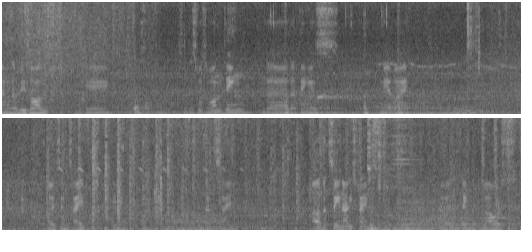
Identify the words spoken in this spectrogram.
another resolve okay so this was one thing the other thing is nearby Oh, it's inside. Okay. On that side. Oh, that's the Inari shrine. I will take the flowers.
